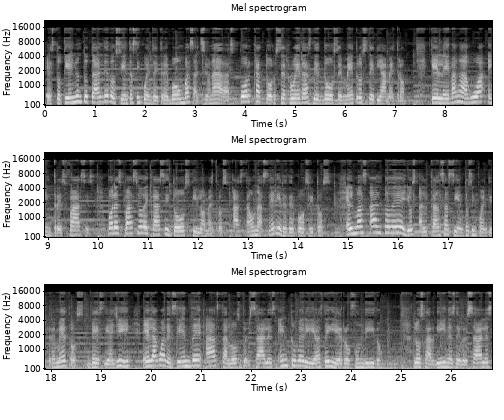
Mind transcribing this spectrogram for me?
Esto tiene un total de 253 bombas accionadas por 14 ruedas de 12 metros de diámetro, que elevan agua en tres fases por espacio de casi 2 kilómetros hasta una serie de depósitos. El más alto de ellos alcanza 153 metros. Desde allí, el agua desciende hasta los versales en tuberías de hierro fundido. Los jardines de Versalles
